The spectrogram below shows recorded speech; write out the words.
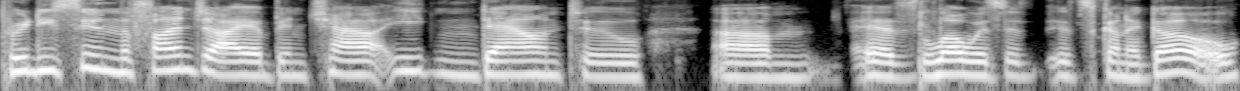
pretty soon the fungi have been chow eaten down to um, as low as it, it's going to go.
